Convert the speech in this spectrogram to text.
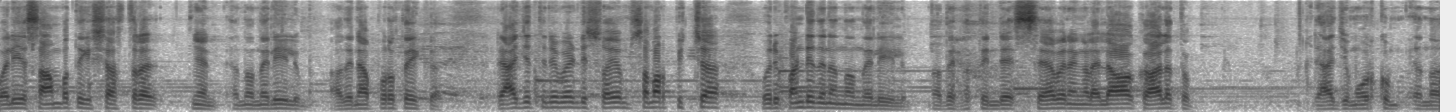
വലിയ സാമ്പത്തിക ശാസ്ത്രജ്ഞൻ എന്ന നിലയിലും അതിനപ്പുറത്തേക്ക് രാജ്യത്തിന് വേണ്ടി സ്വയം സമർപ്പിച്ച ഒരു പണ്ഡിതൻ എന്ന നിലയിലും അദ്ദേഹത്തിന്റെ സേവനങ്ങൾ എല്ലാ കാലത്തും രാജ്യമോർക്കും എന്ന്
